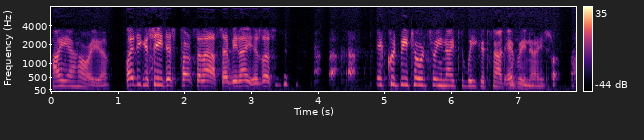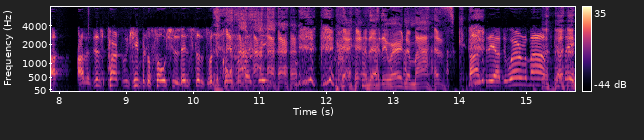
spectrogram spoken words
Hiya, how are you? Why do you see this person last every night, is it? It could be two or three nights a week. It's not every night. Uh, and is this person keeping the social distance with the COVID-19? They're they're wearing a mask. Anthony, are they wearing a mask, are they?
